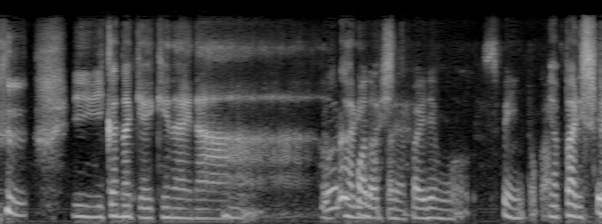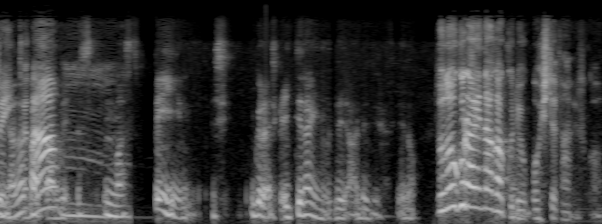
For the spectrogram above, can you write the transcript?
そう 行かなきゃいけないな。ヨーわロッパだったたらやっぱりでもスペインとか。やっぱりススペインかな。まあ、スペインぐらいしか行ってないのであれですけど。どのぐらい長く旅行してたんですか？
